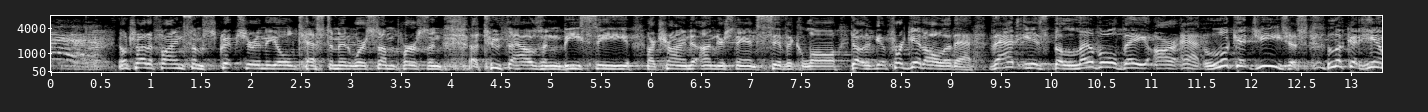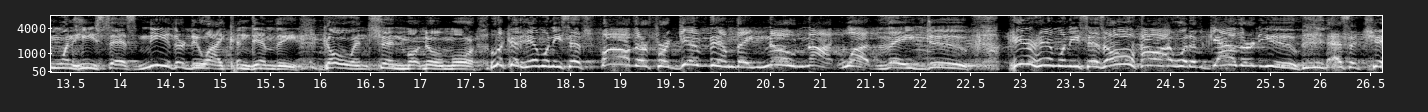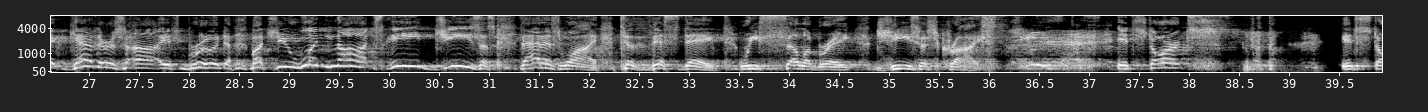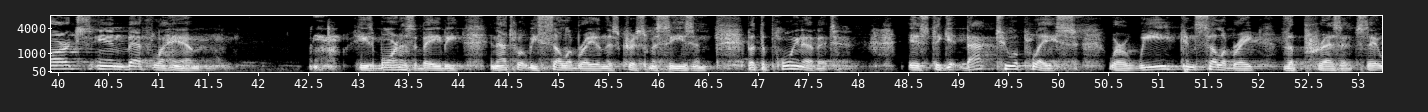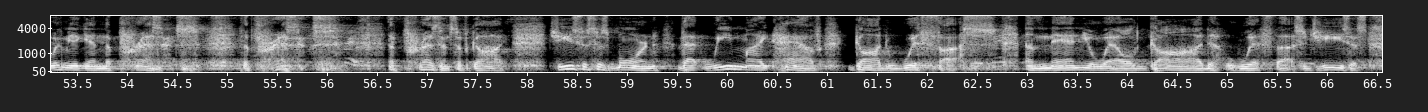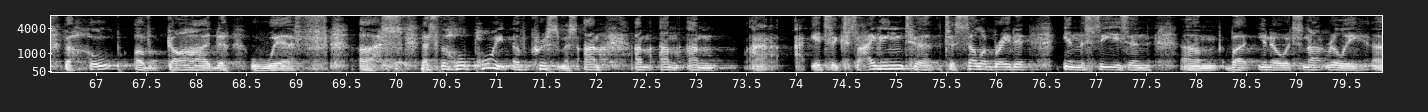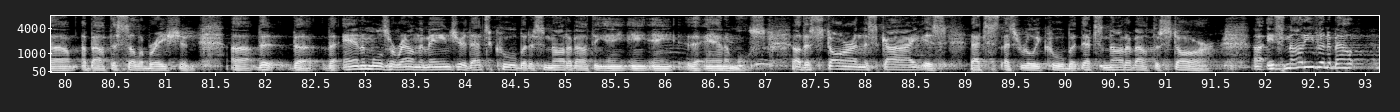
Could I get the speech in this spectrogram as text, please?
Don't try to find some scripture in the Old Testament where some person, uh, 2000 BC, are trying to understand civic law. Don't, forget all of that. That is the level they are at. Look at Jesus. Look at him when he says, Neither do I condemn thee. Go and sin no more. Look at him when he says, Father, forgive them. They know not what they do. Hear him when he says, Oh, how I would have gathered you as a chick gathers uh, its brood, but you would not heed Jesus. That is why to this day we celebrate Jesus Christ. It starts it starts in Bethlehem. He's born as a baby, and that's what we celebrate in this Christmas season. But the point of it is to get back to a place where we can celebrate the presence. Say it with me again the presence. The presence the presence of God. Jesus is born that we might have God with us. Emmanuel, God with us. Jesus, the hope of God with us. That's the whole point of Christmas. I'm, I'm, I'm, I'm I, it's exciting to, to celebrate it in the season, um, but you know it's not really uh, about the celebration. Uh, the, the the animals around the manger that's cool, but it's not about the the animals. Uh, the star in the sky is that's that's really cool, but that's not about the star. Uh, it's not even about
